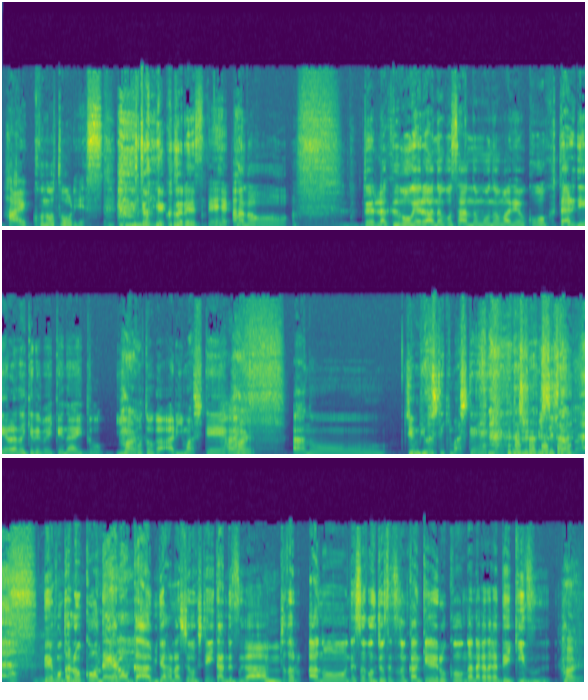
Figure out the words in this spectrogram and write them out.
ー、はい、この通りです。ということでですね、あのー、で落語をやるアナゴさんのモノマネをこう二人でやらなければいけないということがありまして、はい。あのー、準備をしてきまして。準備してきたんだ。で、本当は録音でやろうか、みたいな話をしていたんですが、うんちょっと、あのー、で、それこそ除雪の関係で録音がなかなかできず、はい。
